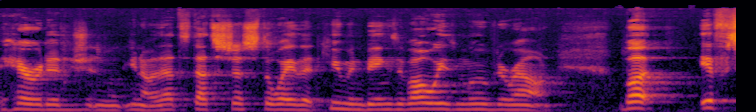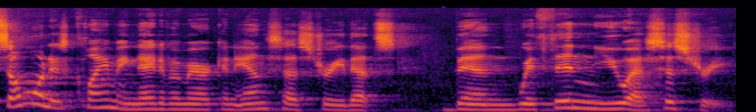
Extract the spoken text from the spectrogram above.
heritage, and you know that's that's just the way that human beings have always moved around. But if someone is claiming Native American ancestry that's been within U.S. history,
